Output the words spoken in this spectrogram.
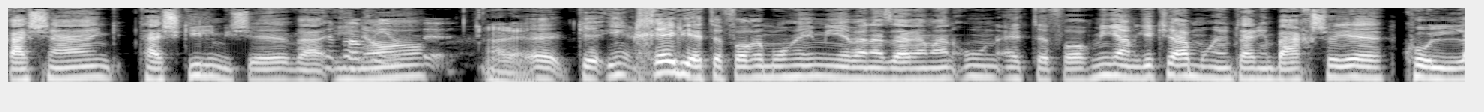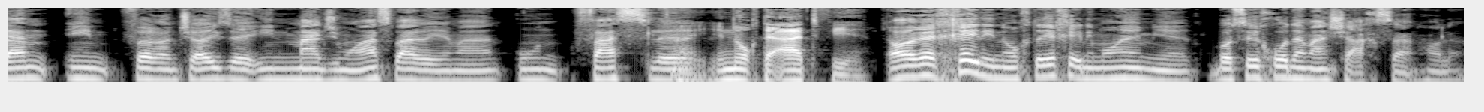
قشنگ تشکیل میشه و اینا آره. که این خیلی اتفاق مهمیه به نظر من. اون اتفاق میگم یکی از مهمترین بخشای کلا این فرانچایز این مجموعه است برای من. اون فصل یه نقطه عطفیه. آره خیلی نقطه خیلی مهمیه. واسه خود من شخصا حالا.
